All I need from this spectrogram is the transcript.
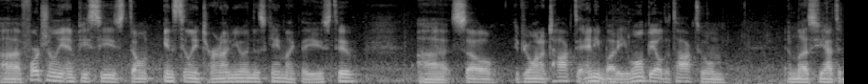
Uh, fortunately, NPCs don't instantly turn on you in this game like they used to. Uh, so if you want to talk to anybody, you won't be able to talk to them unless you have to,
